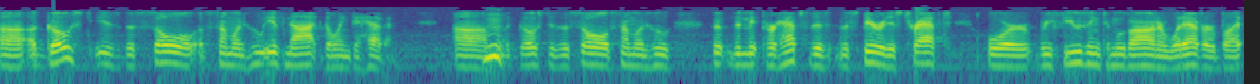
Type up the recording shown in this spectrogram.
uh, a ghost is the soul of someone who is not going to heaven. Um, Hmm. A ghost is the soul of someone who the, the, perhaps the, the spirit is trapped or refusing to move on or whatever, but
